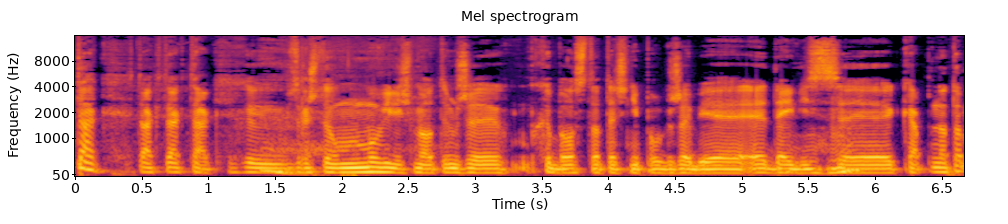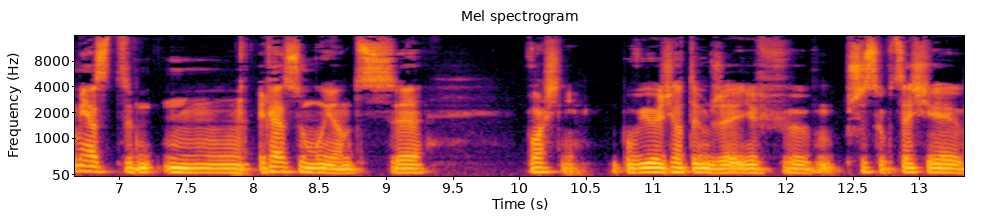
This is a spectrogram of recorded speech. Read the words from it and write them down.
Tak, tak, tak, tak. Zresztą mówiliśmy o tym, że chyba ostatecznie pogrzebie Davis mhm. E, Cup. Natomiast mm, reasumując, e, właśnie, mówiłeś o tym, że przy sukcesie,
